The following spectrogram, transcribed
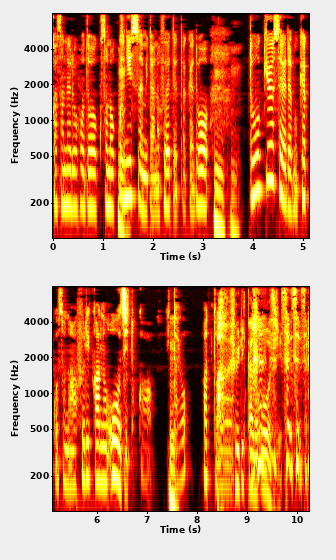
重ねるほど、その国数みたいなの増えてったけど、うんうん。同級生でも結構そのアフリカの王子とかいたよ。あとア、フリカの王子？そうそうそう。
